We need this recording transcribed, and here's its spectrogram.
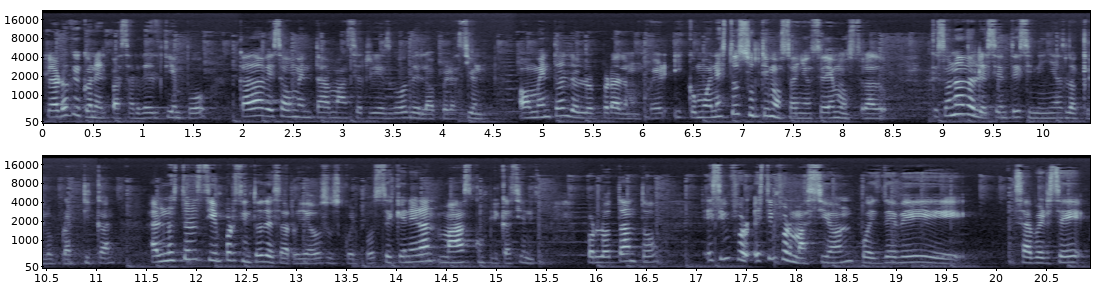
Claro que con el pasar del tiempo, cada vez aumenta más el riesgo de la operación, aumenta el dolor para la mujer y como en estos últimos años se ha demostrado que son adolescentes y niñas los que lo practican, al no estar 100% desarrollados sus cuerpos, se generan más complicaciones. Por lo tanto, esta información pues debe saberse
